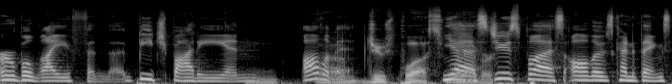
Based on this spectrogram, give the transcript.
Herbalife and the Beachbody and all of it. Um, Juice Plus. Yes, whatever. Juice Plus, all those kind of things.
